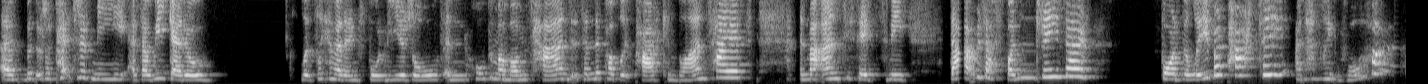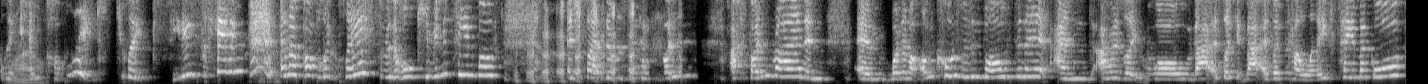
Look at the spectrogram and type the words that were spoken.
Um, but there's a picture of me as a wee girl, looks like I'm around four years old, and holding my mum's hand. It's in the public park in Blantyre. And my auntie said to me, that was a fundraiser for the Labour Party. And I'm like, what? Like wow. in public? Like, seriously? in a public place with the whole community involved? and she's like, there was like a fun, a fun run, and um, one of my uncles was involved in it. And I was like, whoa, that is like that is like a lifetime ago.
